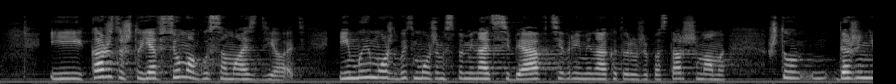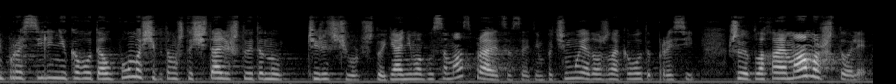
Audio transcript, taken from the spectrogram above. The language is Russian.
и кажется, что я все могу сама сделать. И мы, может быть, можем вспоминать себя в те времена, которые уже постарше мамы, что даже не просили никого-то о помощи, потому что считали, что это, ну, чересчур, что я не могу сама справиться с этим, почему я должна кого-то просить, что я плохая мама, что ли?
